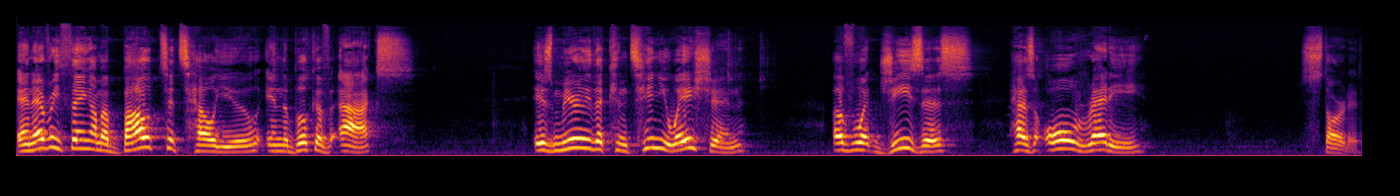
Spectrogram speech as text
And everything I'm about to tell you in the book of Acts is merely the continuation of what Jesus has already started.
